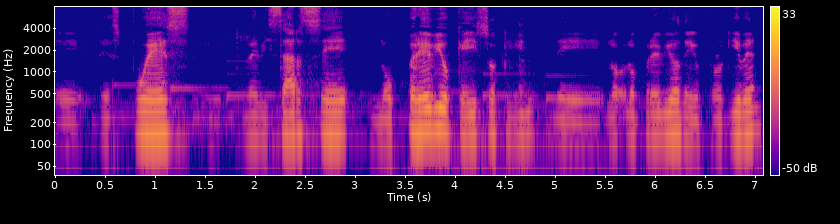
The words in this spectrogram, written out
eh, después eh, revisarse lo previo que hizo Clint, de, lo, previo de Forgiven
